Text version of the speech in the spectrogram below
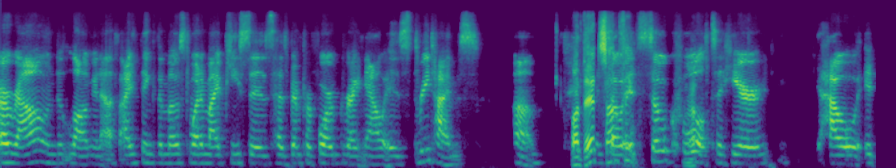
around long enough. I think the most one of my pieces has been performed right now is three times. Um, but that's so something. it's so cool yeah. to hear how it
